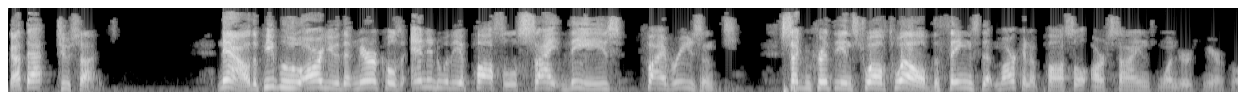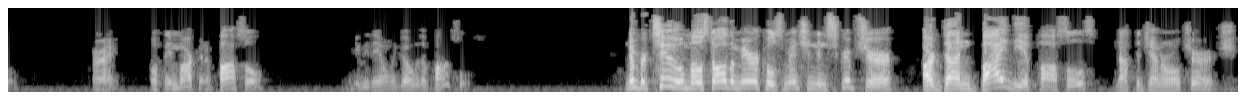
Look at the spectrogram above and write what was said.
Got that? Two sides. Now, the people who argue that miracles ended with the apostles cite these five reasons. 2 Corinthians 12, 12, the things that mark an apostle are signs, wonders, miracles. Alright? Well, if they mark an apostle, maybe they only go with apostles. Number two, most all the miracles mentioned in scripture are done by the apostles, not the general church.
